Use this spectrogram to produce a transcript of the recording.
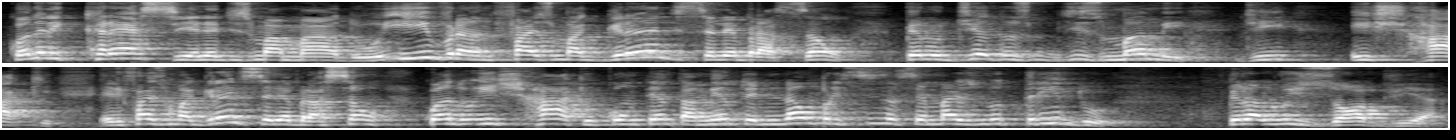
Quando ele cresce, ele é desmamado. O Ivran faz uma grande celebração pelo dia do desmame de Ishak. Ele faz uma grande celebração quando Ishak, o contentamento, ele não precisa ser mais nutrido pela luz óbvia.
